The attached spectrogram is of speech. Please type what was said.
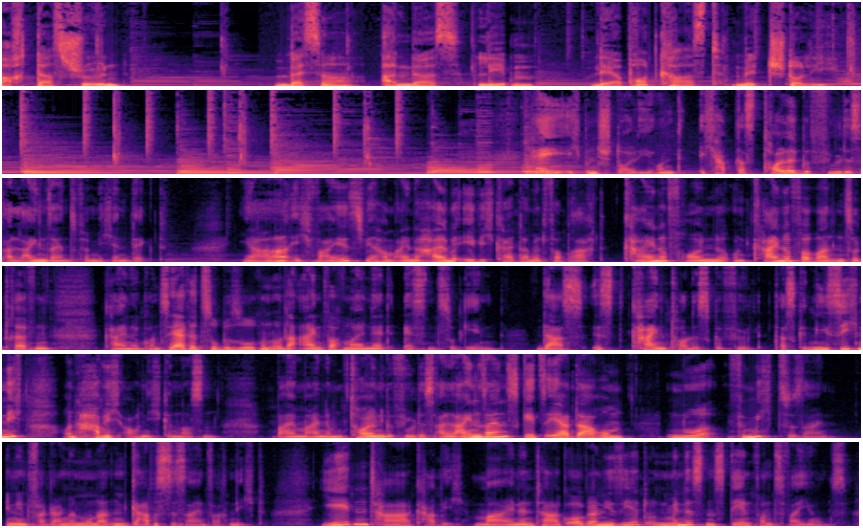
macht das schön? Besser, anders, leben. Der Podcast mit Stolli. Hey, ich bin Stolli und ich habe das tolle Gefühl des Alleinseins für mich entdeckt. Ja, ich weiß, wir haben eine halbe Ewigkeit damit verbracht, keine Freunde und keine Verwandten zu treffen, keine Konzerte zu besuchen oder einfach mal nett essen zu gehen. Das ist kein tolles Gefühl. Das genieße ich nicht und habe ich auch nicht genossen. Bei meinem tollen Gefühl des Alleinseins geht es eher darum, nur für mich zu sein. In den vergangenen Monaten gab es das einfach nicht. Jeden Tag habe ich meinen Tag organisiert und mindestens den von zwei Jungs.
